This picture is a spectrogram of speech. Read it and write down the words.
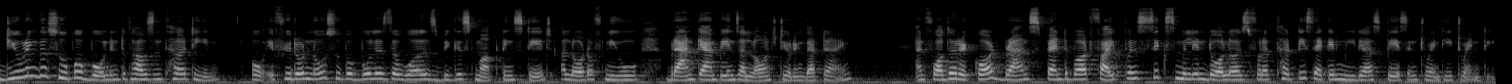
During the Super Bowl in 2013, oh, if you don't know, Super Bowl is the world's biggest marketing stage. A lot of new brand campaigns are launched during that time. And for the record, brands spent about $5.6 million for a 30 second media space in 2020.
